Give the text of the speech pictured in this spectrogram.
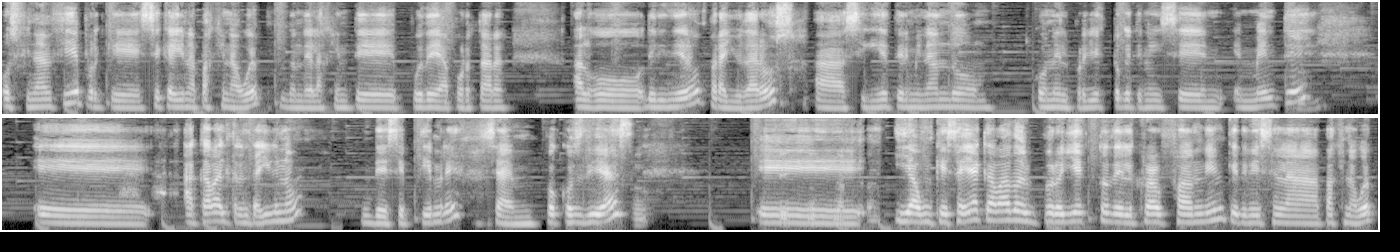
os financie, porque sé que hay una página web donde la gente puede aportar algo de dinero para ayudaros a seguir terminando con el proyecto que tenéis en, en mente. Eh, acaba el 31 de septiembre, o sea, en pocos días. Eh, y aunque se haya acabado el proyecto del crowdfunding que tenéis en la página web,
